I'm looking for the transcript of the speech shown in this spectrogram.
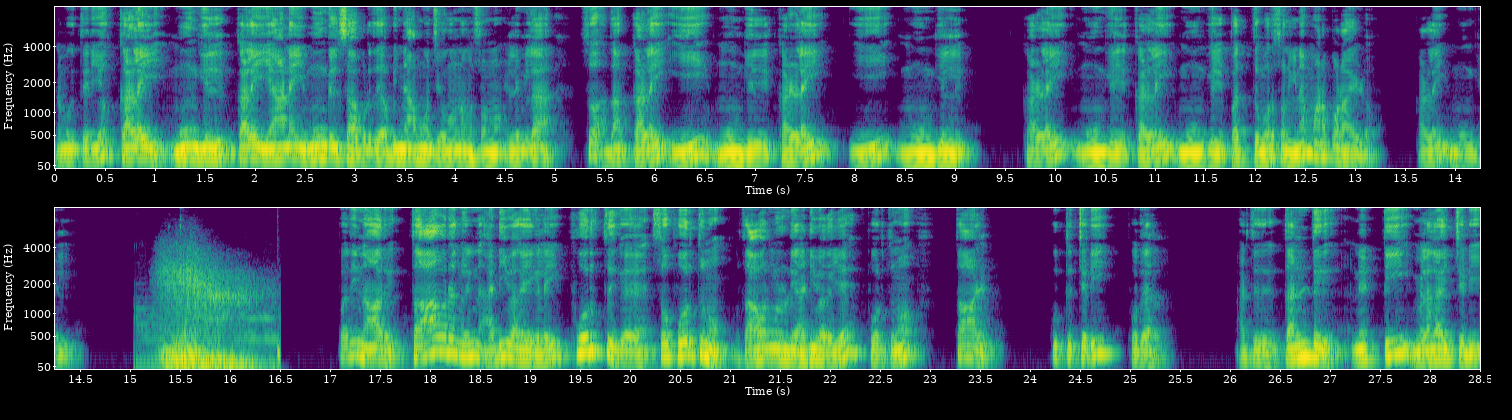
நமக்கு தெரியும் களை மூங்கில் களை யானை மூங்கில் சாப்பிடுது அப்படின்னு ஞாபகம் வச்சுக்கோங்கன்னு நம்ம சொன்னோம் இல்லைங்களா? ஸோ அதான் களை ஈ மூங்கில். களை ஈ மூங்கில். களை மூங்கில். களை மூங்கில். பத்து முறை சொன்னீங்கன்னா மனப்பாடம் ஆகிடும் களை மூங்கில். பதினாறு தாவரங்களின் அடிவகைகளை பொறுத்துக. ஸோ பொருத்தணும். தாவரங்களுடைய அடிவகையை பொருத்தணும். தாள் குத்துச்செடி புதர். அடுத்தது தண்டு நெட்டி மிளகாய் செடி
